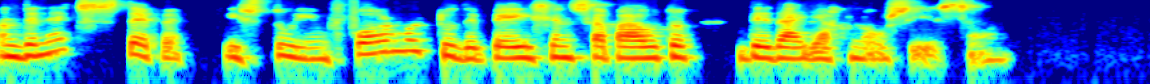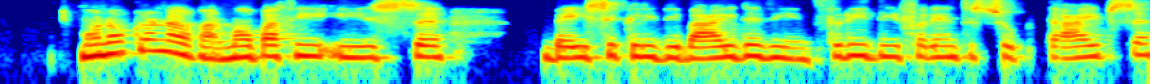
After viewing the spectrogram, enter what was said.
and the next step is to inform to the patients about the diagnosis. Monoclonal gammopathy is basically divided in three different subtypes,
